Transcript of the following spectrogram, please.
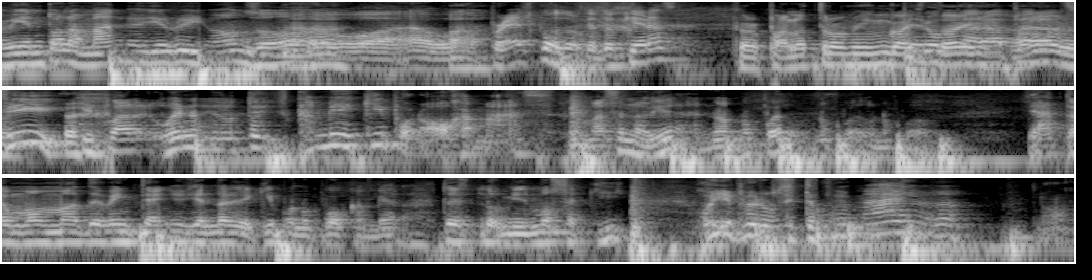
aviento la madre a Jerry Jones. Ajá. o a, o a Ajá. Prescott, lo que tú quieras. Pero para el otro domingo Pero estoy. para, para- Ah, sí, y para, bueno, yo estoy, cambia de equipo, no, jamás, jamás en la vida, no, no puedo, no puedo, no puedo. Ya tengo más de 20 años yendo al equipo, no puedo cambiar. Entonces, lo mismo es aquí. Oye, pero si te fue mal, no.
